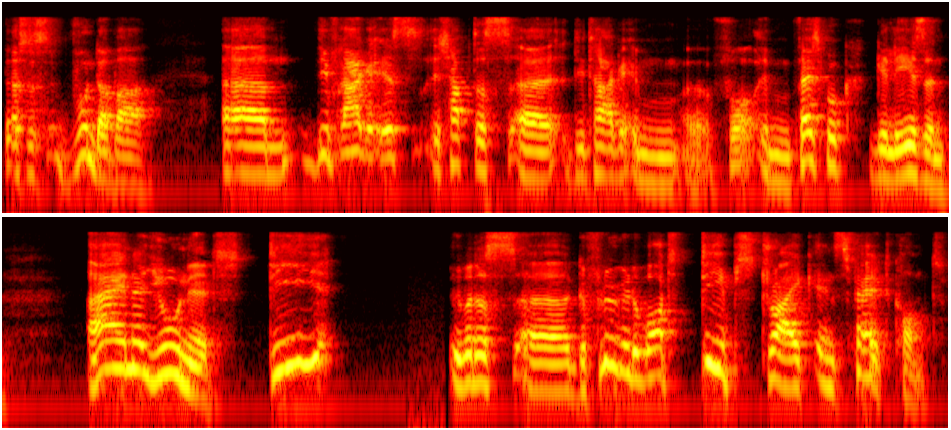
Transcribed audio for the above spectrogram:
Das ist wunderbar. Ähm, die Frage ist, ich habe das äh, die Tage im, äh, vor, im Facebook gelesen. Eine Unit, die über das äh, geflügelte Wort Deep Strike ins Feld kommt.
